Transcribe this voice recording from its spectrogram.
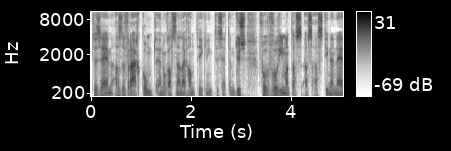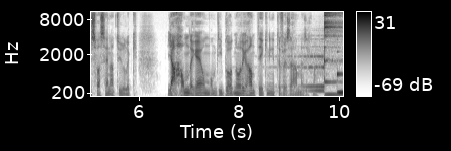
te zijn als de vraag komt en nogal sneller handtekening te zetten. Dus voor, voor iemand als, als, als Tine Nijs was zij natuurlijk ja, handig hè, om, om die broodnodige handtekeningen te verzamelen. Zeg maar.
